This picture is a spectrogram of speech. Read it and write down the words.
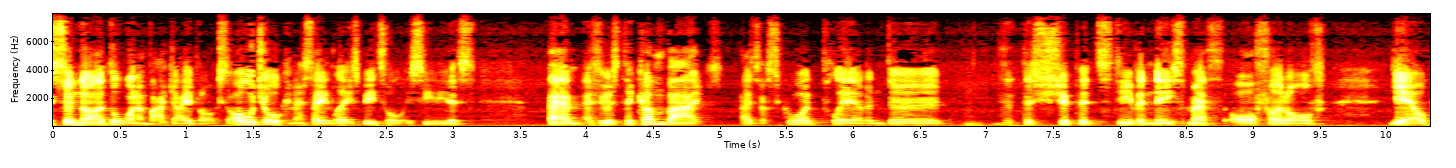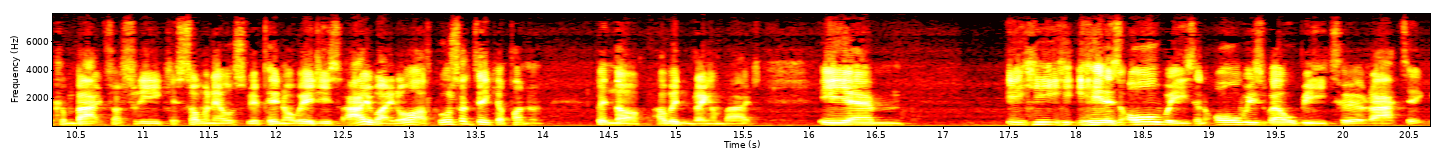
so no, I don't want him back at Ibrox. All joking aside, let's be totally serious. Um, if he was to come back as a squad player and do the, the stupid Steven Naismith offer of, yeah, I'll come back for free because someone else will be paying our wages. Aye, why not? Of course I'd take a punt on him. But no, I wouldn't bring him back. He um, he he is always and always will be too erratic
